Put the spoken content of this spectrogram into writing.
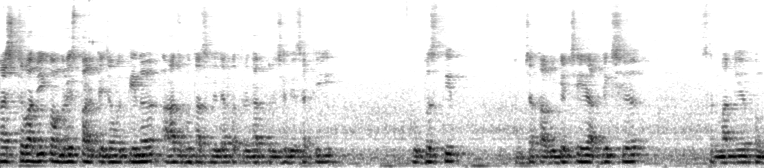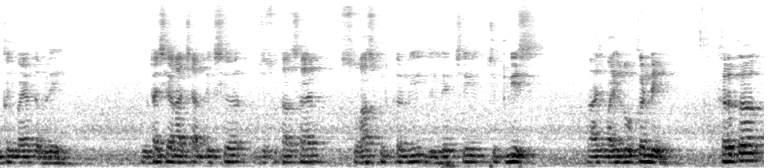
राष्ट्रवादी काँग्रेस पार्टीच्या वतीनं आज होत असलेल्या पत्रकार परिषदेसाठी उपस्थित आमच्या तालुक्याचे अध्यक्ष सन्माननीय पंकजबाया दबडे विटा शहराचे अध्यक्ष आमचे सुतारसाहेब सुहास कुलकर्णी जिल्ह्याचे चिटणीस राजबाई लोखंडे. खरं तर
